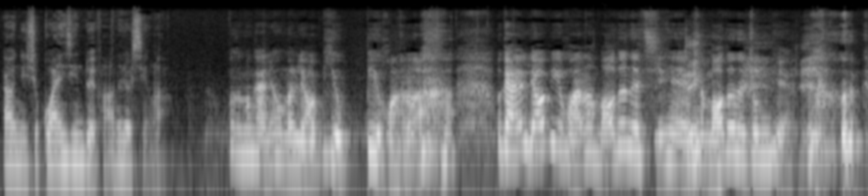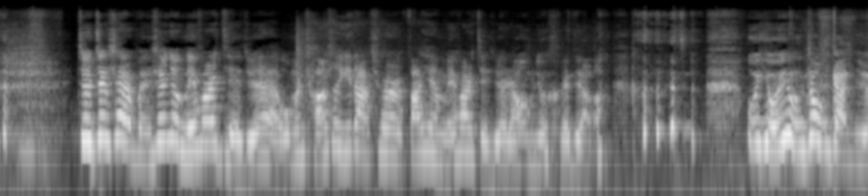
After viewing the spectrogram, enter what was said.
然后你去关心对方，那就行了。我怎么感觉我们聊闭闭环了？我感觉聊闭环了，矛盾的起点也是矛盾的终点。就这事儿本身就没法解决，我们尝试一大圈，发现没法解决，然后我们就和解了。我有一种这种感觉。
